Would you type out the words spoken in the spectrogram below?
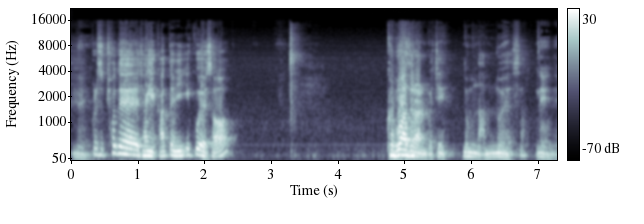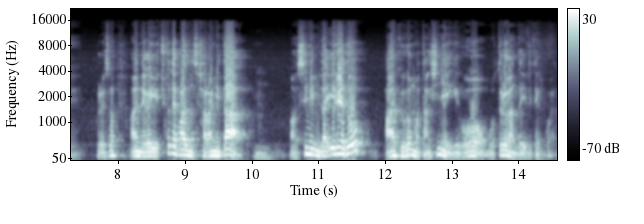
네, 네. 그래서 초대장에 갔더니 입구에서 거부하더라는 거지. 너무 남루해서. 네, 네. 그래서 아 내가 이 초대받은 사람이다. 음, 어, 스님이다. 이래도 아 그건 뭐 당신 얘기고 못 들어간다 이래 된 거야.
